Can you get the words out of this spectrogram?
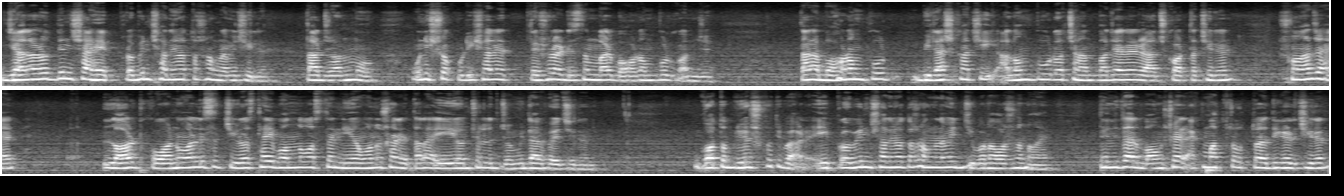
জালালউদ্দিন সাহেব প্রবীণ স্বাধীনতা সংগ্রামী ছিলেন। তার জন্ম উনিশশো কুড়ি সালের তেসরা ডিসেম্বর বহরমপুরগঞ্জে। তারা বহরমপুর, বিলাসকাঁচি, আলমপুর ও চাঁদবাজারের রাজকর্তা ছিলেন। শোনা যায়, লর্ড কর্নওয়ালিসের চিরস্থায়ী বন্দোবস্তের নিয়ম অনুসারে তারা এই অঞ্চলের জমিদার হয়েছিলেন। গত বৃহস্পতিবার এই প্রবীণ স্বাধীনতা সংগ্রামীর জীবনাবসান হয়। তিনি তার বংশের একমাত্র উত্তরাধিকারী ছিলেন।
